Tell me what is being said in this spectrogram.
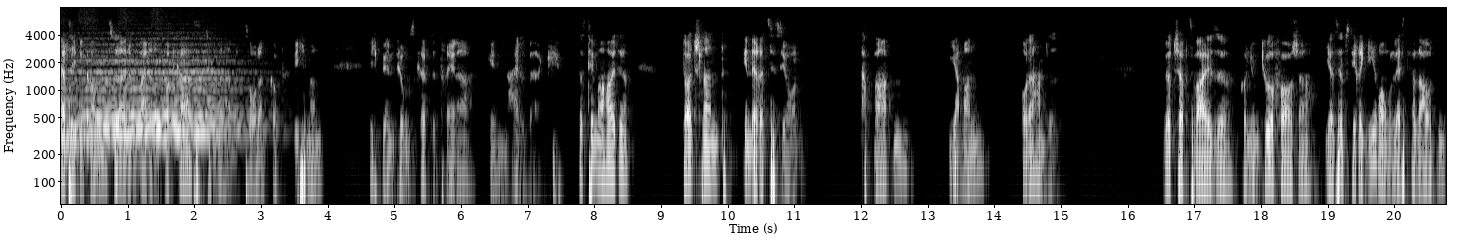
Herzlich willkommen zu einem weiteren Podcast. Mein Name ist Roland Kopf-Wichmann. Ich bin Führungskräftetrainer in Heidelberg. Das Thema heute Deutschland in der Rezession. Abwarten, jammern oder handeln. Wirtschaftsweise, Konjunkturforscher, ja selbst die Regierung lässt verlauten,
